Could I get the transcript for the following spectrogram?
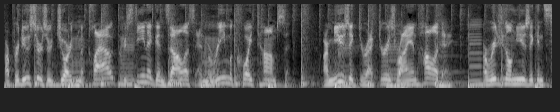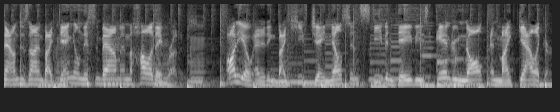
Our producers are Jordan McLeod, Christina Gonzalez, and Marie McCoy Thompson. Our music director is Ryan Holladay. Original music and sound design by Daniel Nissenbaum and the Holladay Brothers. Audio editing by Keith J. Nelson, Stephen Davies, Andrew Nault, and Mike Gallagher.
